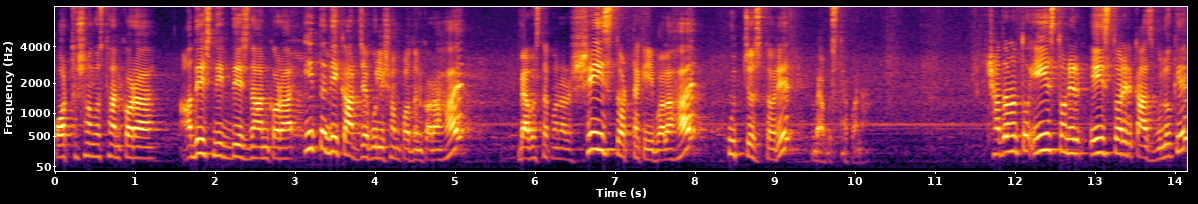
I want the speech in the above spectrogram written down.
অর্থ সংস্থান করা, আদেশ নির্দেশ দান করা, ইত্যাদি কার্যাবলী সম্পাদন করা হয়। ব্যবস্থাপনার সেই স্তরটাকেই বলা হয় উচ্চ স্তরের ব্যবস্থাপনা। সাধারণত এই স্তরের এই স্তরের কাজগুলোকে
